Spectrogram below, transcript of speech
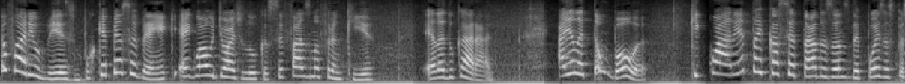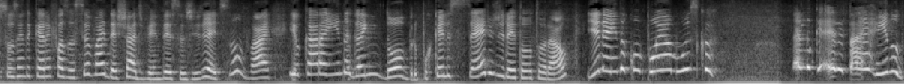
eu faria o mesmo, porque pensa bem, é, é igual o George Lucas, você faz uma franquia, ela é do caralho. Aí ela é tão boa que 40 e cacetadas anos depois as pessoas ainda querem fazer. Você vai deixar de vender seus direitos? Não vai. E o cara ainda ganha em dobro, porque ele cede o direito autoral e ele ainda compõe a música. Ele, não quer, ele tá rindo.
